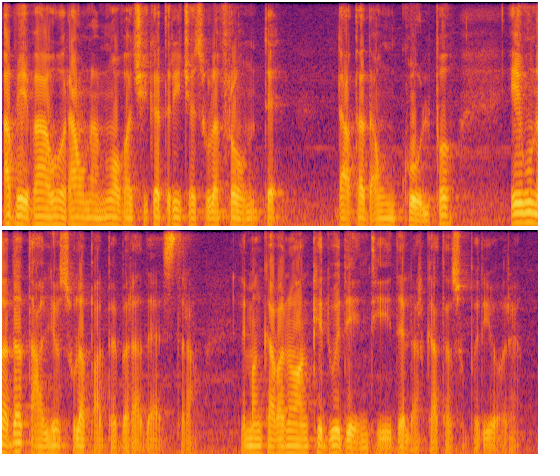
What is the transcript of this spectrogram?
aveva ora una nuova cicatrice sulla fronte, data da un colpo, e una da taglio sulla palpebra destra. Le mancavano anche due denti dell'arcata superiore.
